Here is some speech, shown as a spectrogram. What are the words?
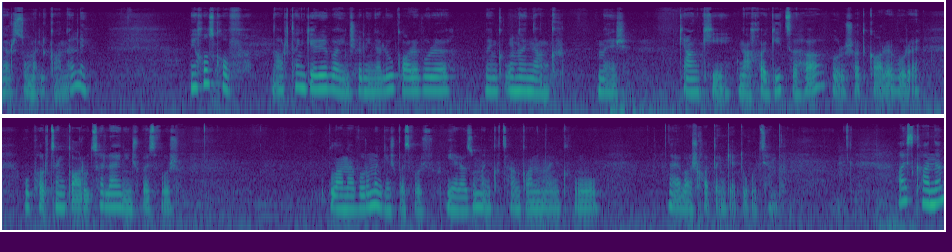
ներսում էլ կան, էլի։ Մի խոսքով, արդեն կերևա ինչ է լինելու, կարևորը մենք ունենանք մեր կյանքի նախագիծը, հա, որը շատ կարևոր է ու փորձենք կառուցել այն ինչպես որ պլանավորում ենք, ինչպես որ երազում ենք, ցանկանում ենք ու նաև աշխատենք այդ ուղությամբ։ Այսքանը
